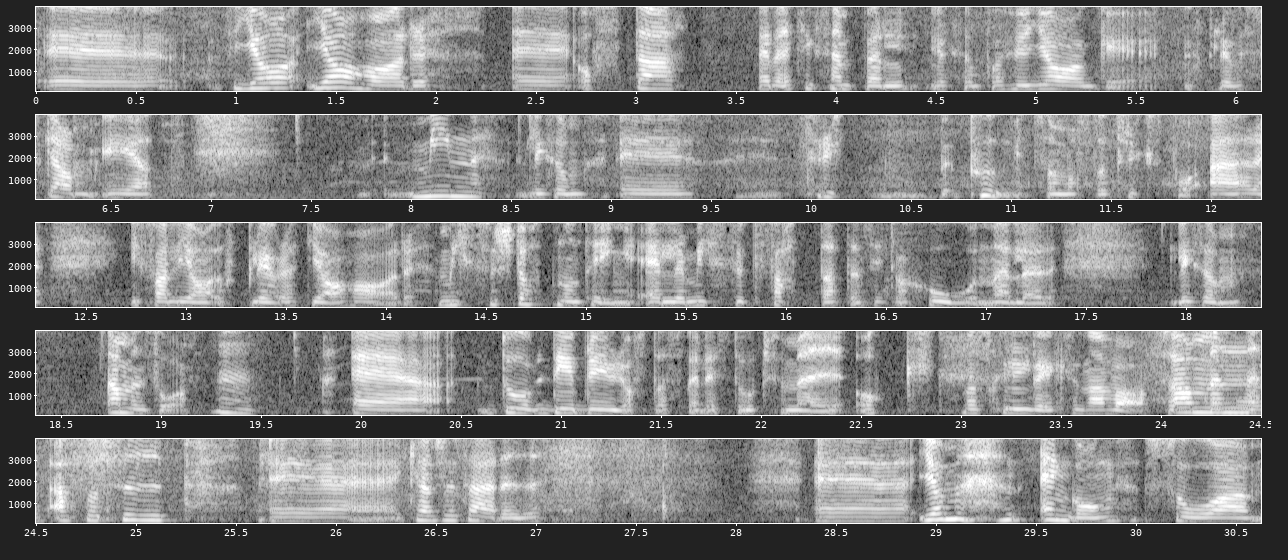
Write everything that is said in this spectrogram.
eh, för jag, jag har eh, ofta, eller ett exempel liksom, på hur jag eh, upplever skam är att min liksom, eh, tryck, punkt som ofta trycks på är ifall jag upplever att jag har missförstått någonting eller missuppfattat en situation eller liksom, ja men så. Eh, då, det blir ju oftast väldigt stort för mig och Vad skulle det kunna vara? Typ? Ja men alltså typ eh, kanske så här i eh, Ja men en gång så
